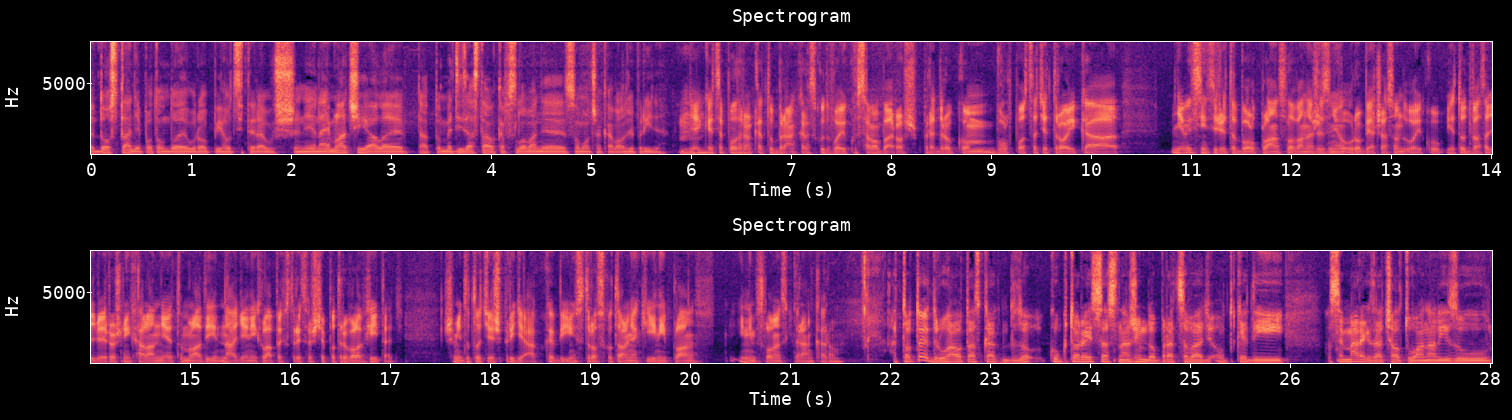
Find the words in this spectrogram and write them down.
dostane potom do Európy, hoci teda už nie je najmladší, ale táto medzizastávka v Slovane som očakával, že príde. Mm-hmm. Keď sa pozriem na tú brankárskú dvojku, Samobaroš pred rokom bol v podstate trojka a nemyslím si, že to bol plán Slovana, že z neho urobia časom dvojku. Je to 29-ročný chalan, nie je to mladý nádejný chlapec, ktorý sa ešte potreboval chytať. Že mi toto tiež príde, ako keby im stroskotal nejaký iný plán iným slovenským brankárom. A toto je druhá otázka, ku ktorej sa snažím dopracovať, odkedy vlastne Marek začal tú analýzu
